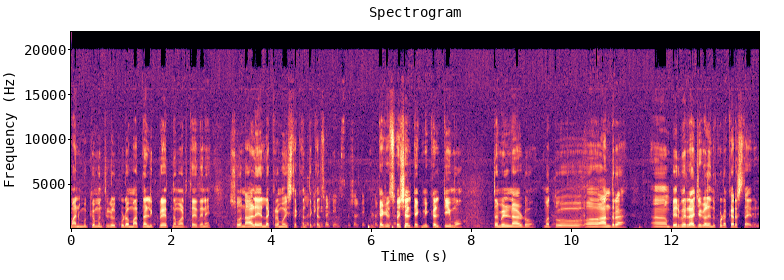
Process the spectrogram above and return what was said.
ಮಾನ್ಯ ಮುಖ್ಯಮಂತ್ರಿಗಳು ಕೂಡ ಮಾತನಾಡಲಿಕ್ಕೆ ಪ್ರಯತ್ನ ಮಾಡ್ತಾ ಇದ್ದೇನೆ. ಸೊ ನಾಳೆ ಎಲ್ಲ ಕ್ರಮ ವಹಿಸ್ತಕ್ಕಂಥ ಕೆಲಸ. Technical team special technical team Tamil Nadu ಮತ್ತು ಆಂಧ್ರ ಬೇರೆ ಬೇರೆ ರಾಜ್ಯಗಳಿಂದ ಕೂಡ ಕರೆಸ್ತಾ ಇದ್ದೇವೆ.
